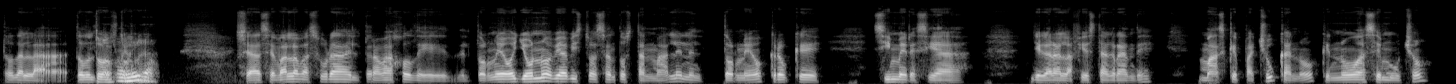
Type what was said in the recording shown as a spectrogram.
toda la todo el Todo torneo. liga. O sea, se va a la basura el trabajo de- del torneo. Yo no había visto a Santos tan mal en el torneo. Creo que sí merecía llegar a la fiesta grande, más que Pachuca, ¿no? Que no hace mucho,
